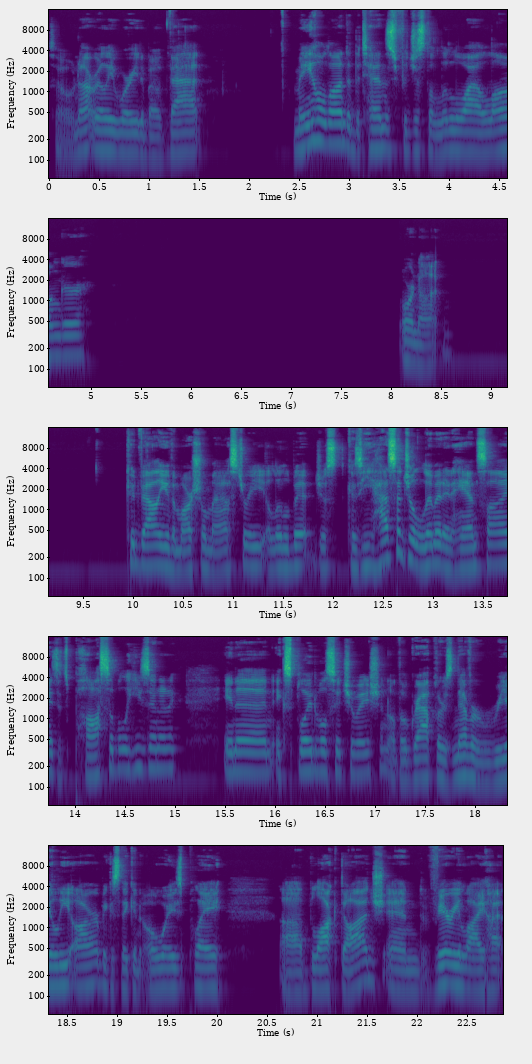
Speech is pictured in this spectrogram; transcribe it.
So not really worried about that. May hold on to the 10s for just a little while longer. Or not. Could value the Martial Mastery a little bit just because he has such a limited hand size. It's possible he's in an, in an exploitable situation, although grapplers never really are because they can always play uh, block dodge and very high,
